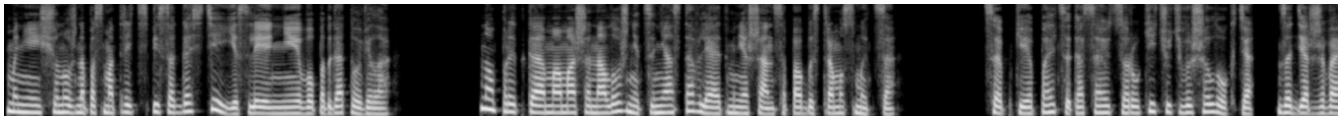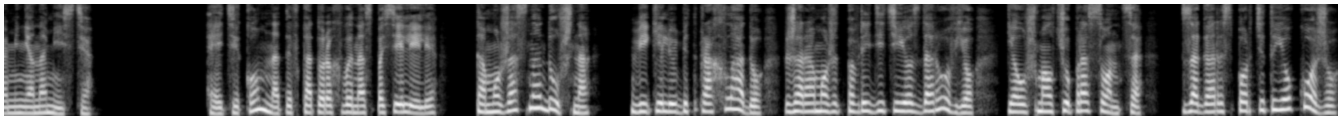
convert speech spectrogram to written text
Мне еще нужно посмотреть список гостей, если я не его подготовила. Но прыткая мамаша-наложница не оставляет мне шанса по-быстрому смыться. Цепкие пальцы касаются руки чуть выше локтя, задерживая меня на месте. «Эти комнаты, в которых вы нас поселили, там ужасно душно. Вики любит прохладу, жара может повредить ее здоровью, я уж молчу про солнце. Загар испортит ее кожу».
